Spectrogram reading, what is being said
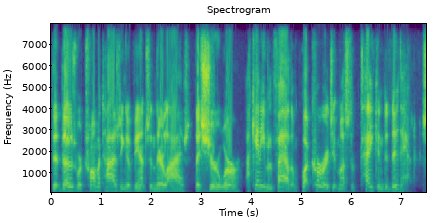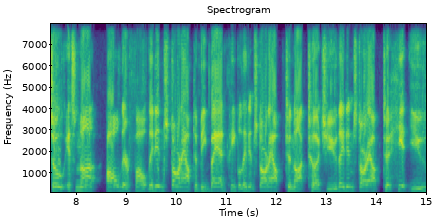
that those were traumatizing events in their lives? They sure were. I can't even fathom what courage it must have taken to do that. So it's not all their fault. They didn't start out to be bad people. They didn't start out to not touch you. They didn't start out to hit you.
